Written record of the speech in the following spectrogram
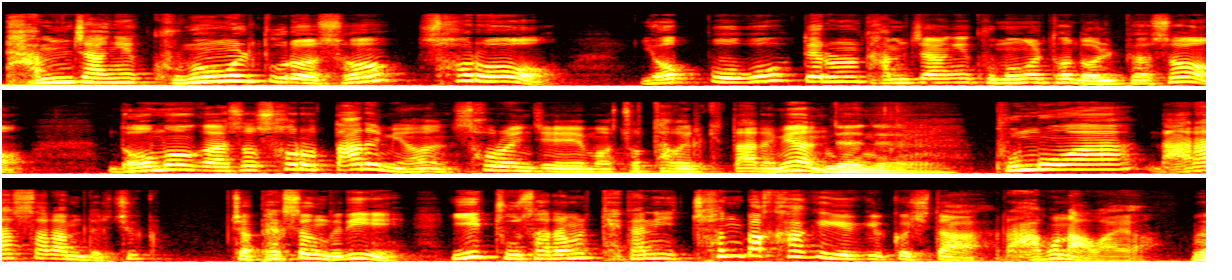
담장에 구멍을 뚫어서 서로 엿보고 때로는 담장에 구멍을 더 넓혀서 넘어가서 서로 따르면 서로 이제 뭐 좋다고 이렇게 따르면 네네. 부모와 나라 사람들 즉 저 백성들이 이 두 사람을 대단히 천박하게 여길 것이다라고 나와요. 네.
